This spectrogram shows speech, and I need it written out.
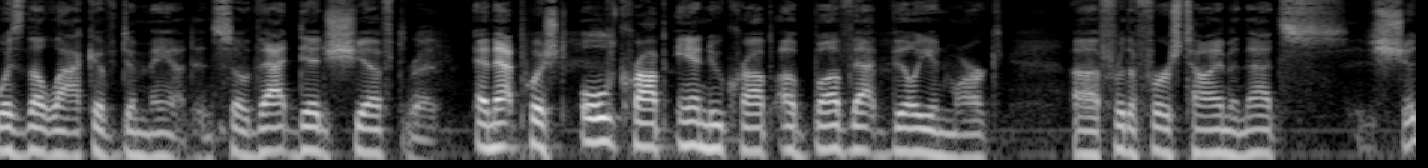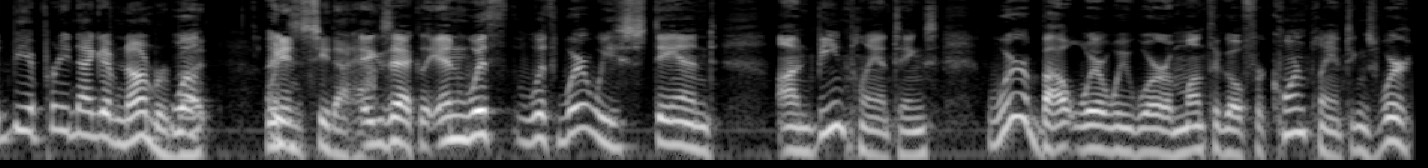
was the lack of demand. And so that did shift. Right. And that pushed old crop and new crop above that billion mark uh, for the first time. And that's should be a pretty negative number, well, but we ex- didn't see that happen. Exactly. And with, with where we stand – on bean plantings, we're about where we were a month ago for corn plantings, where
